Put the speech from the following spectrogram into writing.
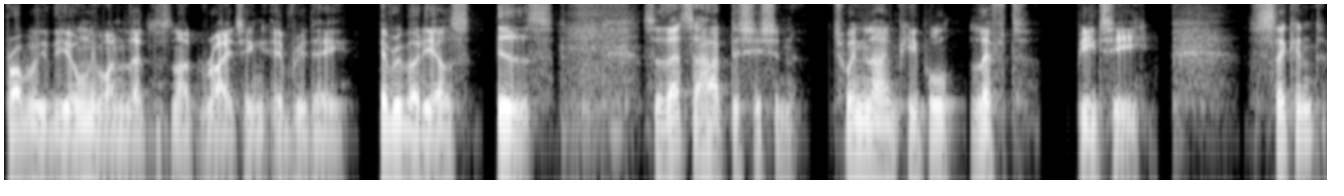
probably the only one that's not writing every day. Everybody else is. So that's a hard decision. 29 people left BT. Second,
